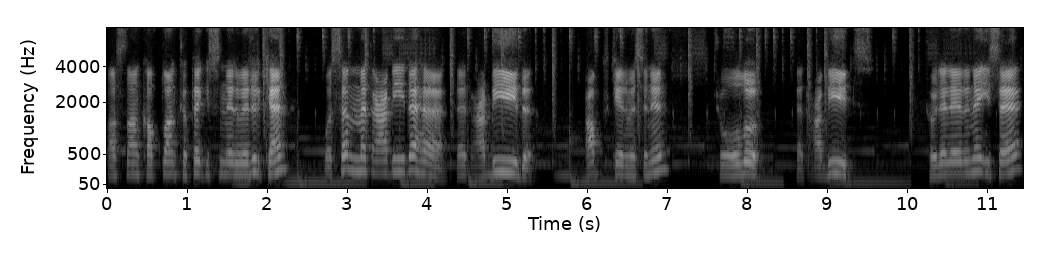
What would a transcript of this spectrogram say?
aslan, kaplan, köpek isimleri verirken ve semmet abideha. Evet abid. Abd kelimesinin çoğulu. Evet abid. Kölelerine ise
